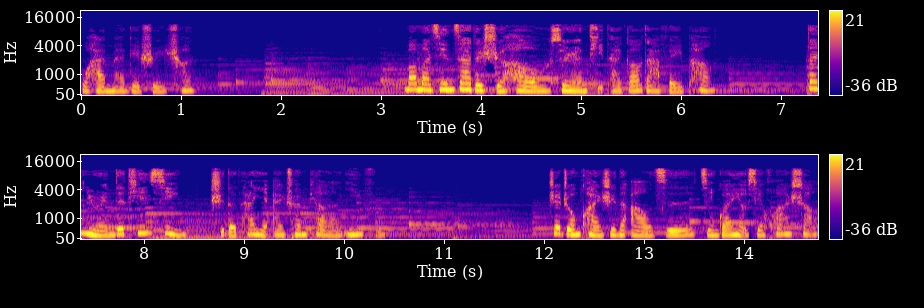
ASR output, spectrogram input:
我还买给谁穿？妈妈健在的时候，虽然体态高大肥胖，但女人的天性使得她也爱穿漂亮衣服。这种款式的袄子尽管有些花哨，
